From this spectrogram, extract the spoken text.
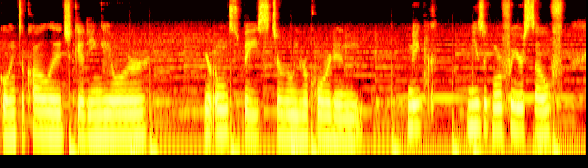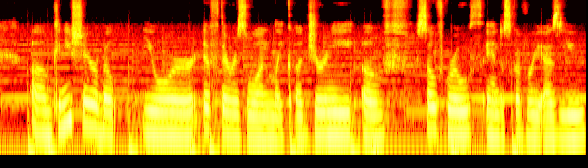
going to college, getting your your own space to really record and make music more for yourself. Um, can you share about your, if there is one, like a journey of self growth and discovery as you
